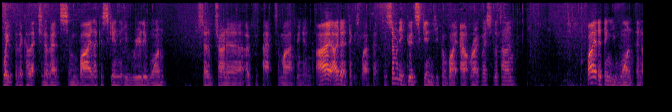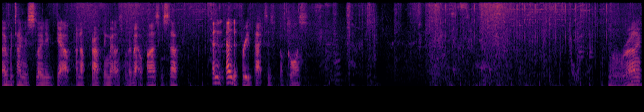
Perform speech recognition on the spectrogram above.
wait for the collection events and buy like a skin that you really want instead of trying to open packs in my opinion I, I don't think it's worth it there's so many good skins you can buy outright most of the time buy the thing you want and over time you slowly get up enough crafting metals from the metal pass and stuff and and the free packs of course all right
